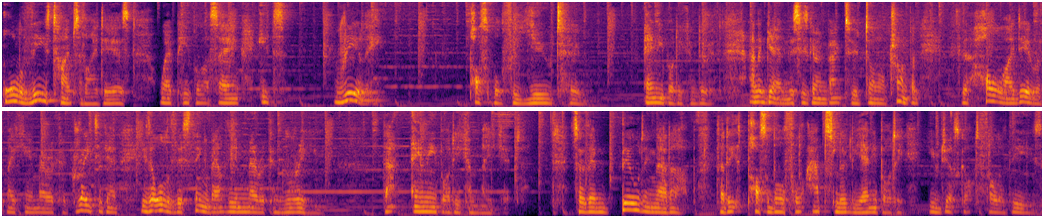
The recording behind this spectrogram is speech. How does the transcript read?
All of these types of ideas where people are saying it's really possible for you too. Anybody can do it. And again, this is going back to Donald Trump and the whole idea of making America great again is all of this thing about the American dream, that anybody can make it. So they're building that up, that it's possible for absolutely anybody. You've just got to follow these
